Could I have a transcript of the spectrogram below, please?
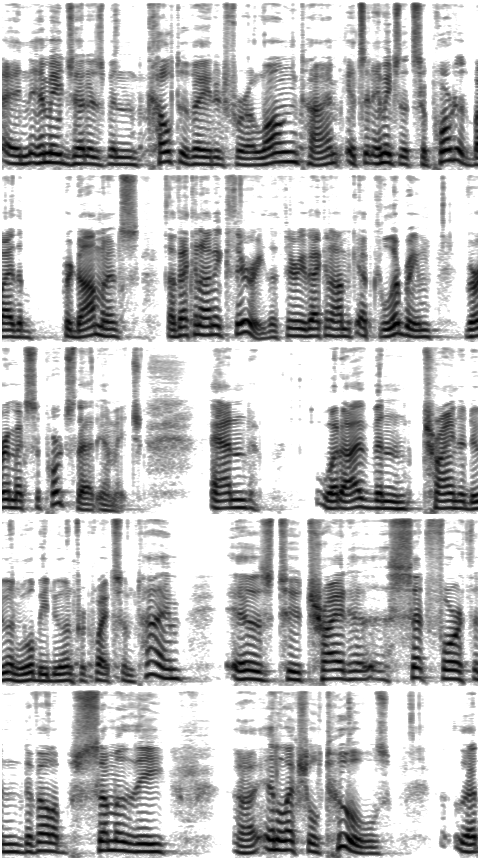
an image that has been cultivated for a long time. It's an image that's supported by the predominance of economic theory. The theory of economic equilibrium very much supports that image. And what I've been trying to do and will be doing for quite some time is to try to set forth and develop some of the uh, intellectual tools that,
